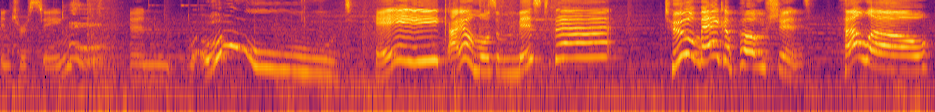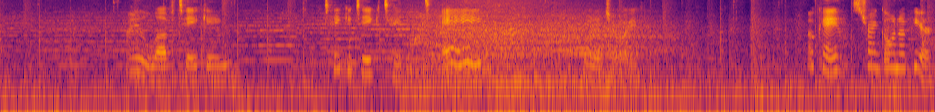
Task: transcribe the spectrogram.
Interesting. And, ooh, take. I almost missed that. Two mega potions. Hello. I love taking. Take it, take, take, take. What a joy. Okay, let's try going up here.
